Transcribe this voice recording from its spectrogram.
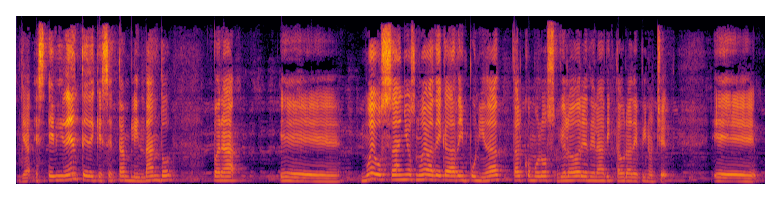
Ya es evidente de que se están blindando para eh, nuevos años, nueva década de impunidad, tal como los violadores de la dictadura de Pinochet. Eh,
